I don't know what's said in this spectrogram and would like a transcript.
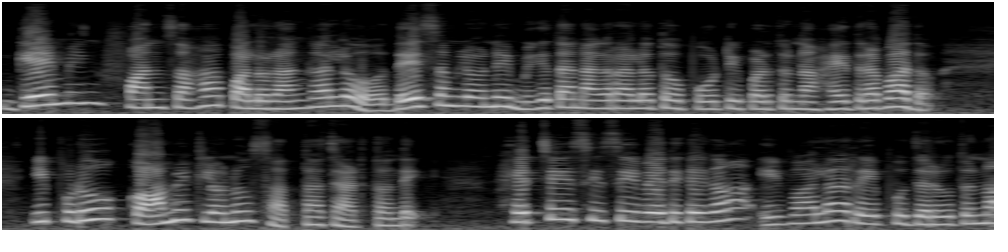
గేమింగ్ ఫన్ సహా పలు రంగాల్లో దేశంలోని మిగతా నగరాలతో పోటీ పడుతున్న హైదరాబాద్ ఇప్పుడు కామిక్లోనూ సత్తా చాటుతోంది. హెచ్ఐసిసి వేదికగా ఇవాళ రేపు జరుగుతున్న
